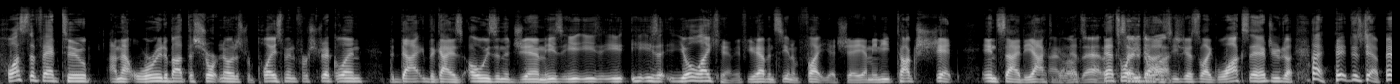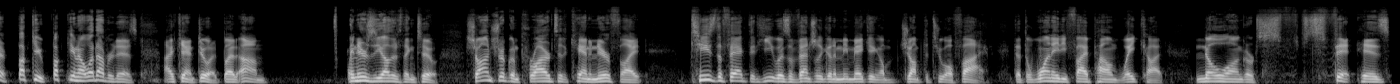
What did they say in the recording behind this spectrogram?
Plus the fact too, I'm not worried about the short notice replacement for Strickland. The guy, the guy is always in the gym. He's he, he's he's you'll like him if you haven't seen him fight yet, Shea. I mean, he talks shit inside the octagon. that's that. that's what he does. He just like walks at you, like, hey, hey, this jab, here, fuck you, fuck you know, whatever it is. I can't do it, but um, and here's the other thing too. Sean Strickland prior to the Cannonier fight teased the fact that he was eventually going to be making a jump to 205. That the 185 pound weight cut no longer fit his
